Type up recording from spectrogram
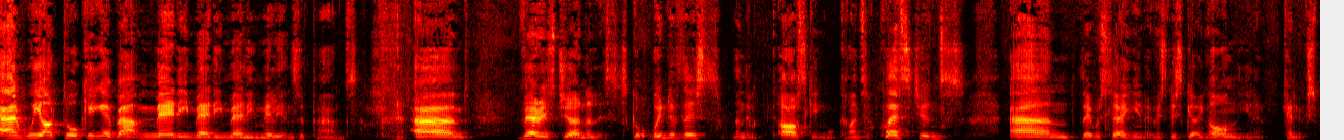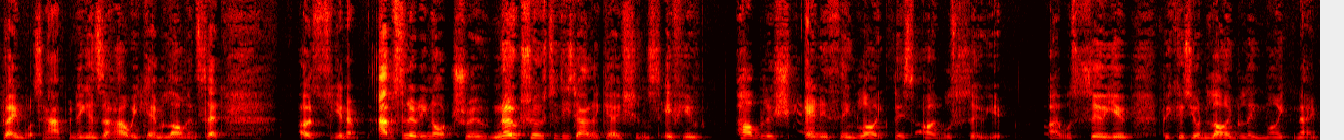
And we are talking about many, many, many millions of pounds. And various journalists got wind of this and they were asking all kinds of questions. And they were saying, you know, is this going on? You know, can you explain what's happening? And Zahawi came along and said, it's, you know, absolutely not true. No truth to these allegations. If you publish anything like this, I will sue you. I will sue you because you're libeling my name.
